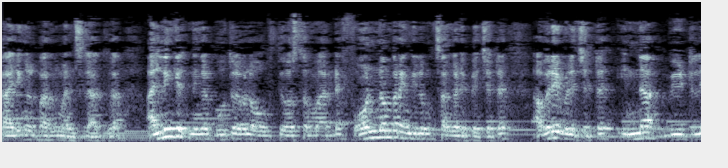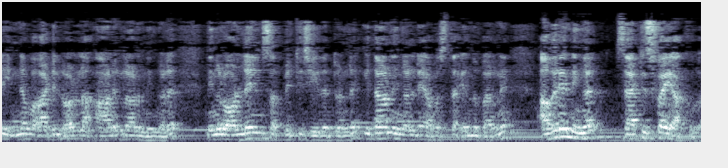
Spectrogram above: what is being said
കാര്യങ്ങൾ പറഞ്ഞ് മനസ്സിലാക്കുക. അല്ലെങ്കിൽ നിങ്ങൾ ബൂത്ത് ലെവൽ ഉദ്യോഗസ്ഥന്മാരുടെ ഫോൺ നമ്പർ എങ്കിലും സംഘടിപ്പിച്ചിട്ട് അവരെ വിളിച്ചിട്ട് ഇന്ന വീട്ടിൽ ഇന്ന വാർഡിൽ ഉള്ള ആളുകളാണ് നിങ്ങൾ. നിങ്ങൾ ഓൺലൈനിൽ സബ്മിറ്റ് ചെയ്തിട്ടുണ്ട്. ഇതാണ് നിങ്ങളുടെ അവസ്ഥ എന്ന് പറഞ്ഞ് അവരെ നിങ്ങൾ സാറ്റിസ്ഫൈ ആക്കുക.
